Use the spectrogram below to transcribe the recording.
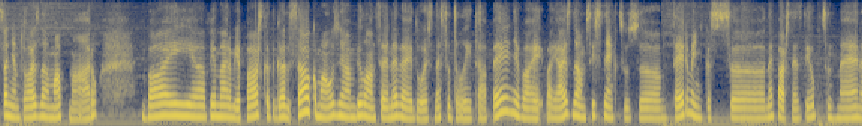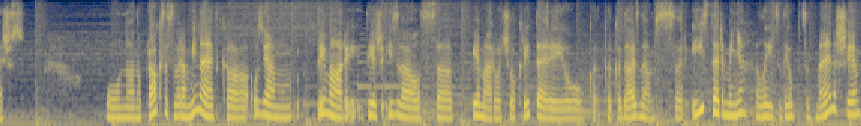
saņemto aizdevumu apmēru. Vai, piemēram, ja pārskata gada sākumā uzņēmuma bilancē neveidojas nesadalītā peļņa vai, vai aizdevums izsniegts uz termiņu, kas nepārsniedz 12 mēnešus. Un, no prakses varam minēt, ka uzņēmumi primāri tieši izvēlas piemērot šo kritēriju, ka, ka, kad aizdevums ir īstermiņa līdz 12 mēnešiem.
